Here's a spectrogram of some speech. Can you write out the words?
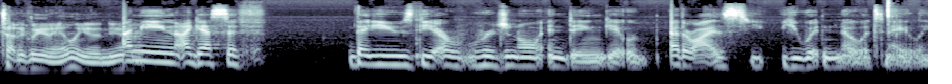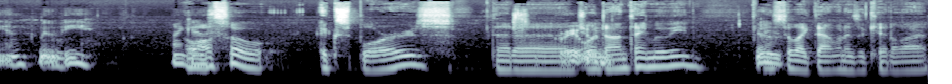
technically an alien. Yeah. I mean, I guess if they use the original ending, it would. Otherwise, you, you wouldn't know it's an alien movie. I Oh, guess. also Explorers, that uh, Great Joe one. Dante movie. I Yeah. used to like that one as a kid a lot.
